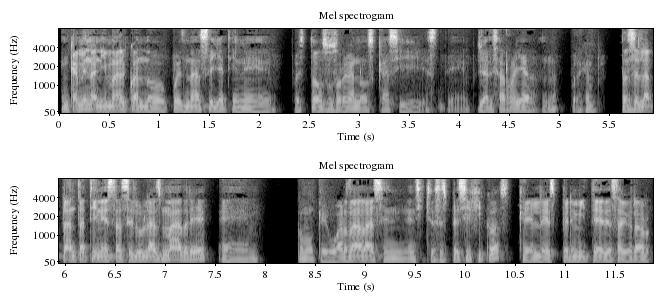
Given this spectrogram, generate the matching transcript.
En cambio, un animal cuando pues nace ya tiene pues todos sus órganos casi este, ya desarrollados, ¿no? Por ejemplo. Entonces la planta tiene estas células madre eh, como que guardadas en, sitios específicos que les permite desarrollar,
